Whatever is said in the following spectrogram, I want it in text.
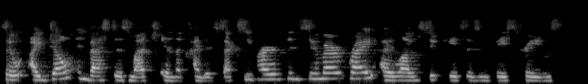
So I don't invest as much in the kind of sexy part of consumer, right? I love suitcases and face creams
